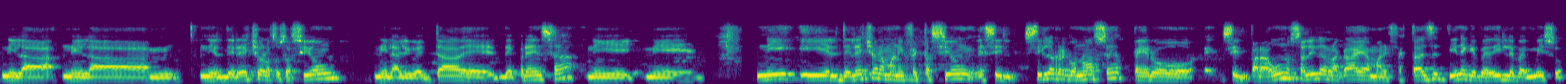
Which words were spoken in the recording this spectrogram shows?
ni, la, ni, la, ni el derecho a la asociación, ni la libertad de, prensa, ni, ni, ni, y el derecho a la manifestación, es decir, sí lo reconoce, pero si para uno salir a la calle a manifestarse tiene que pedirle permiso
